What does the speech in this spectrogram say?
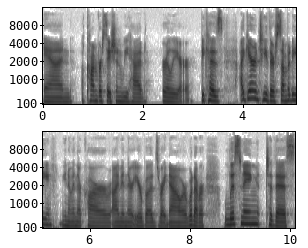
and a conversation we had earlier because I guarantee there's somebody, you know, in their car, I'm in their earbuds right now or whatever, listening to this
